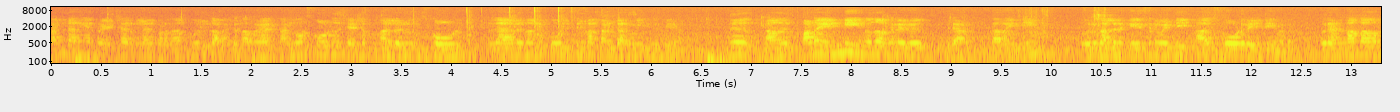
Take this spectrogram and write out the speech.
കണ്ടിറങ്ങിയ പ്രേക്ഷകരെല്ലാം പറഞ്ഞ ഒരു കമന്റ് എന്താ പറയുക കണ്ണൂർ സ്കോഡിന് ശേഷം നല്ലൊരു സ്കോഡ് അല്ലെങ്കിൽ നല്ല പോലീസ് സിനിമ കണ്ടിറങ്ങി ഇത് ചെയ്യാൻ. ഇത് പടം എൻഡ് ചെയ്യുന്നതും അങ്ങനെ ഒരു ഇതിലാണ്. കാരണം ഇനിയും ഒരു നല്ലൊരു കേസിന് വേണ്ടി ആ സ്കോഡ് വെയിറ്റ് ചെയ്യുന്നത് ഒരു രണ്ടാം ഭാഗം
